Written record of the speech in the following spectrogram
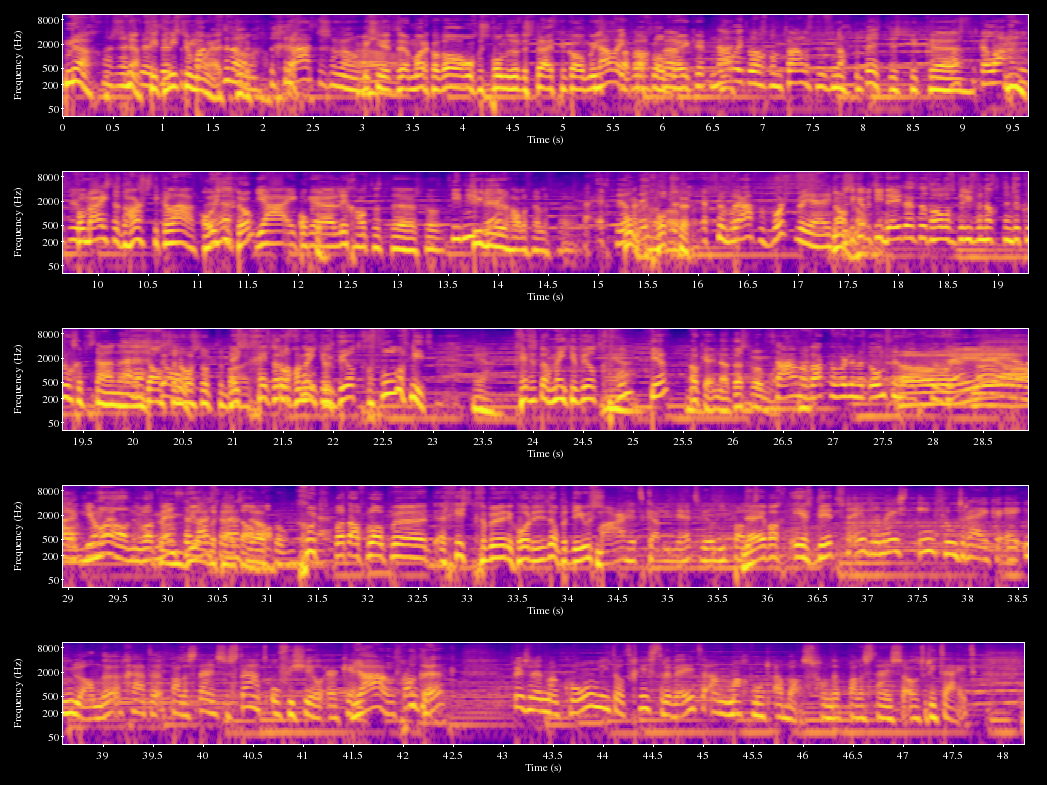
Nou, goed. Maar, nou, het ziet er niet te zo mooi uit. genomen, natuurlijk. te grazen genomen. Ik zie dat eh, Marco wel ongeschonden door de strijd gekomen is. Nou, ik de lag, afgelopen eh, weken. nou, ik lag om 12 uur vannacht op bed. Dus ik, eh, Hartstikke laat natuurlijk. voor mij is dat hartstikke laat. Oh, is het zo? Ja, ik eh, lig altijd eh, zo Tien uur, hè? half elf. eh. Ja, echt heel Oh, god, zeg. Echt zo'n brave borst ben jij. Nou, Dus ik heb het idee dat ik tot half drie vannacht in de kroeg heb staan. eh dansen en horsten op de bar. Geeft dat nog een beetje een wild gevoel of niet? Ja. Geeft het nog een beetje een wild gevoel? Ja? Oké, nou dat is wel mooi. Samen wakker worden met ons in de Oh, ochtend, hè? heerlijk. Oh, jongens. man, wat een Mensen, wildigheid allemaal. welkom. Goed, wat afgelopen uh, gisteren gebeurde, ik hoorde dit op het nieuws. Maar het kabinet wil die Palestijnen... Nee, wacht, eerst dit. Een van de meest invloedrijke EU-landen gaat de Palestijnse staat officieel erkennen. Ja, wat goed, hè? Frankrijk. President Macron liet dat gisteren weten aan Mahmoud Abbas van de Palestijnse autoriteit.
